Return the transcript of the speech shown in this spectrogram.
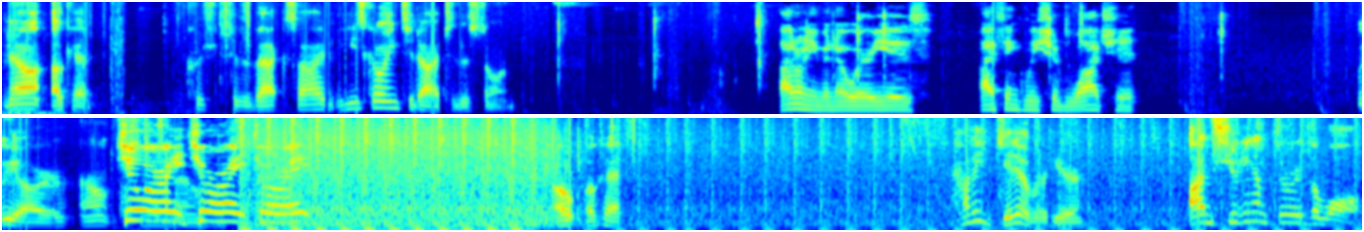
No, okay. Push to the backside. He's going to die to the storm. I don't even know where he is. I think we should watch it. We are. I don't Two alright, now. two alright, two alright. Oh, okay. How did he get over here? I'm shooting him through the wall.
